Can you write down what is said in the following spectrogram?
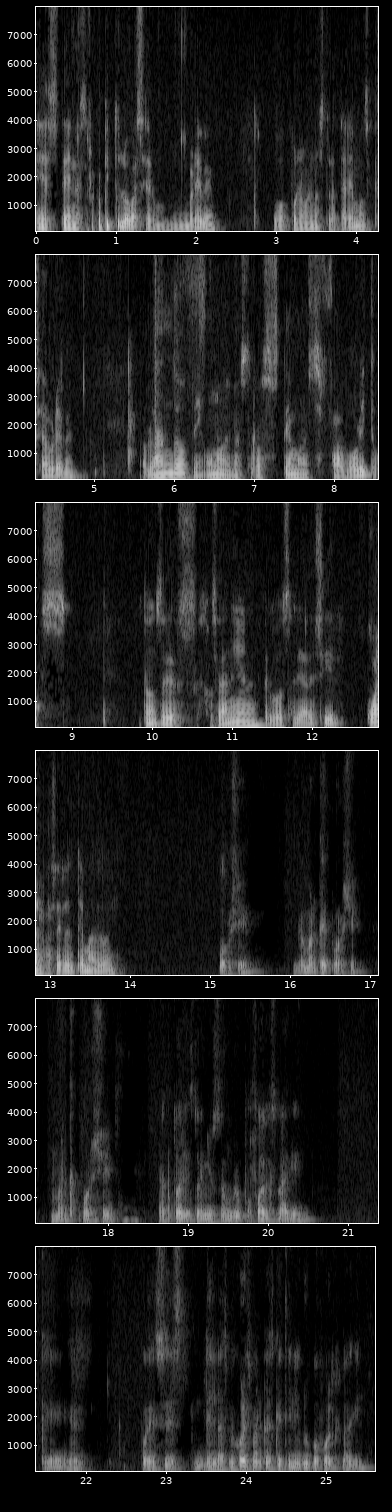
este, nuestro capítulo va a ser breve, o por lo menos trataremos de que sea breve, hablando de uno de nuestros temas favoritos. Entonces, José Daniel, ¿te gustaría decir cuál va a ser el tema de hoy? Porsche, la marca de Porsche. Marca Porsche, actuales dueños son Grupo Volkswagen, que pues es de las mejores marcas que tiene Grupo Volkswagen.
